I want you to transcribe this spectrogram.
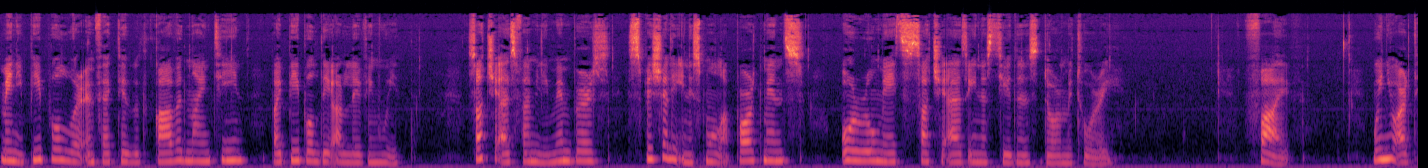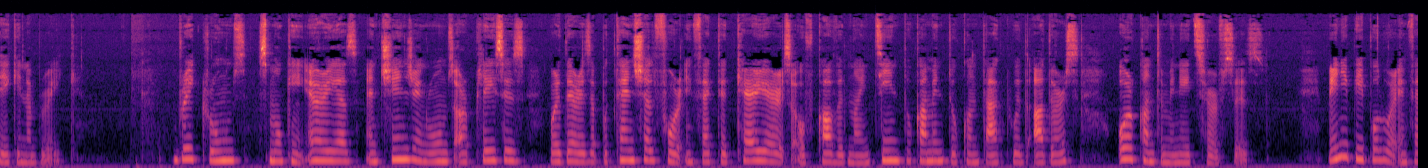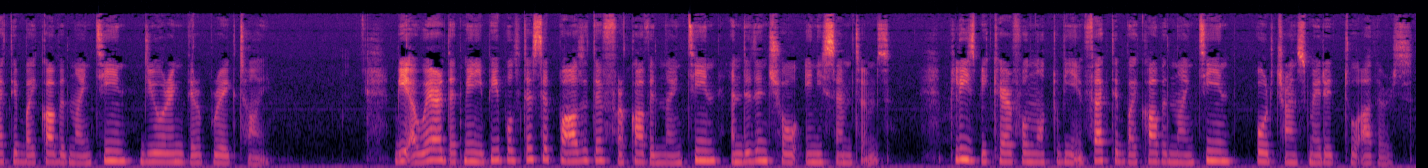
Many people were infected with COVID 19 by people they are living with, such as family members, especially in small apartments, or roommates, such as in a student's dormitory. 5. When you are taking a break. Break rooms, smoking areas, and changing rooms are places where there is a potential for infected carriers of COVID 19 to come into contact with others or contaminate surfaces. Many people were infected by COVID 19 during their break time. Be aware that many people tested positive for COVID 19 and didn't show any symptoms. Please be careful not to be infected by COVID 19 or transmit it to others.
